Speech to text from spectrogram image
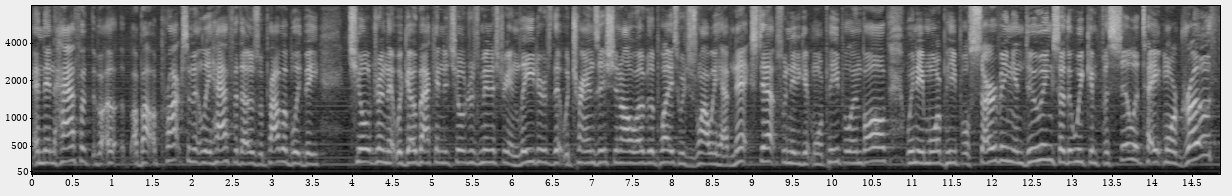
And then half of, uh, about approximately half of those would probably be children that would go back into children's ministry and leaders that would transition all over the place, which is why we have next steps. We need to get more people involved. We need more people serving and doing so that we can facilitate more growth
